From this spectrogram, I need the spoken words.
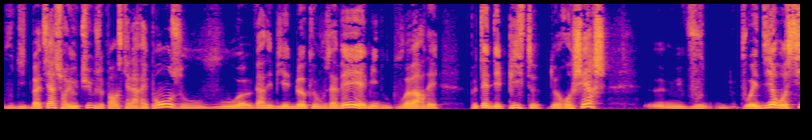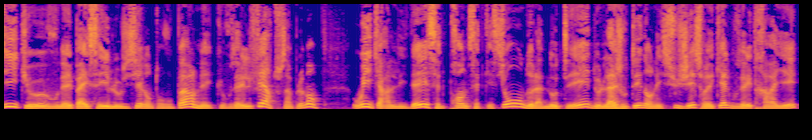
vous dites bah tiens sur YouTube je pense qu'il y a la réponse, ou euh, vers des billets de blog que vous avez, et vous pouvez avoir des peut-être des pistes de recherche. Euh, vous pouvez dire aussi que vous n'avez pas essayé le logiciel dont on vous parle, mais que vous allez le faire tout simplement. Oui, car l'idée, c'est de prendre cette question, de la noter, de l'ajouter dans les sujets sur lesquels vous allez travailler,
